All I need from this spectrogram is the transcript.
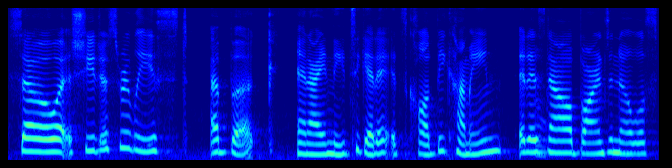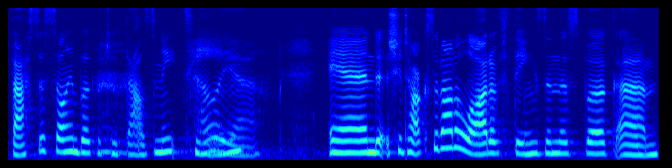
So she just released a book and I need to get it. It's called Becoming. It is now Barnes and Noble's fastest selling book of 2018. Hell yeah. And she talks about a lot of things in this book. Um,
